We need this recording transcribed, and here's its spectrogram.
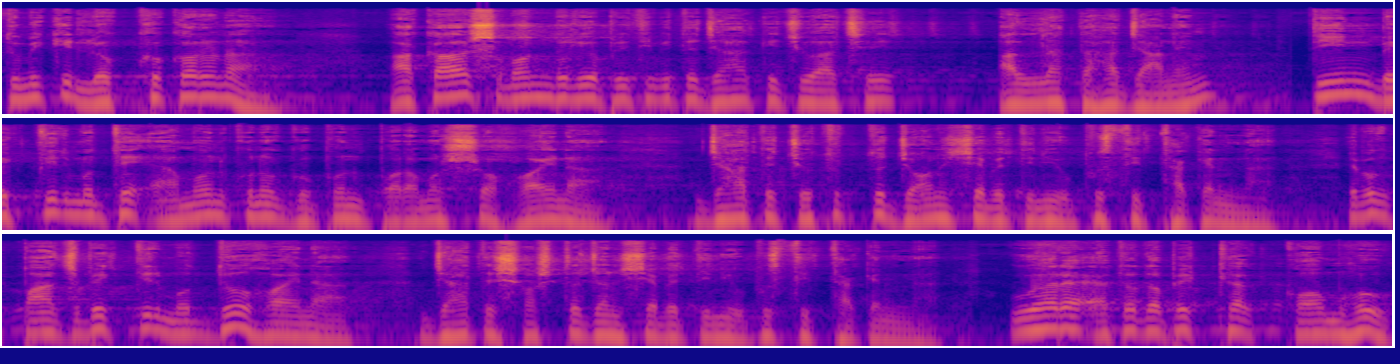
তুমি কি লক্ষ্য করো না আকাশ মণ্ডলীয় পৃথিবীতে যাহা কিছু আছে, আল্লাহ তাহা জানেন? তিন ব্যক্তির মধ্যে এমন কোনো গোপন পরামর্শ হয় না, যাহাতে চতুর্থ জন হিসেবে তিনি উপস্থিত থাকেন না, এবং পাঁচ ব্যক্তির মধ্যেও হয় না, যাহাতে ষষ্ঠ জন হিসেবে তিনি উপস্থিত থাকেন না। উহারা এতদপেক্ষা কম হোক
